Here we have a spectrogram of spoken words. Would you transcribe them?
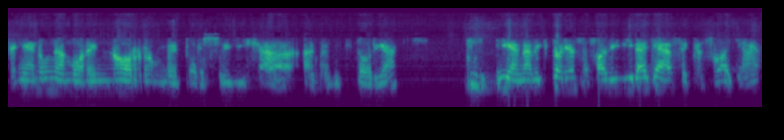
tenían un amor enorme por su hija Ana Victoria. Y Ana Victoria se fue a vivir allá, se casó allá,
